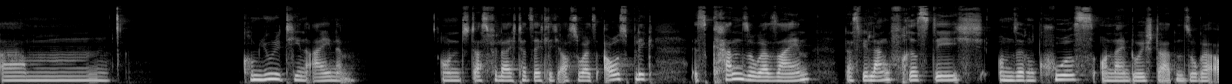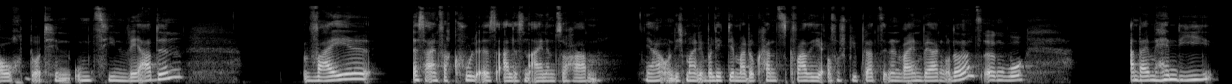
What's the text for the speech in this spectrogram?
ähm, Community in einem. Und das vielleicht tatsächlich auch so als Ausblick. Es kann sogar sein, dass wir langfristig unseren Kurs online durchstarten, sogar auch dorthin umziehen werden, weil es einfach cool ist, alles in einem zu haben. Ja, und ich meine, überleg dir mal, du kannst quasi auf dem Spielplatz in den Weinbergen oder sonst irgendwo an deinem Handy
